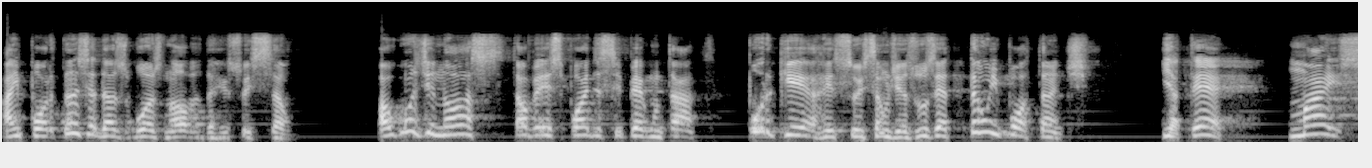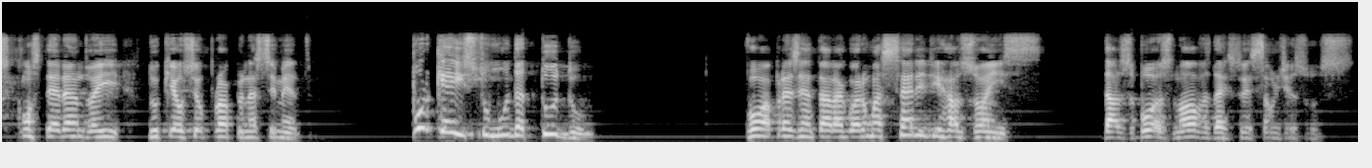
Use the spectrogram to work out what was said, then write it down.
a importância das boas novas da ressurreição Alguns de nós talvez pode se perguntar por que a ressurreição de Jesus é tão importante e até mais considerando aí do que o seu próprio nascimento. Por que isso muda tudo? Vou apresentar agora uma série de razões das boas novas da ressurreição de Jesus.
